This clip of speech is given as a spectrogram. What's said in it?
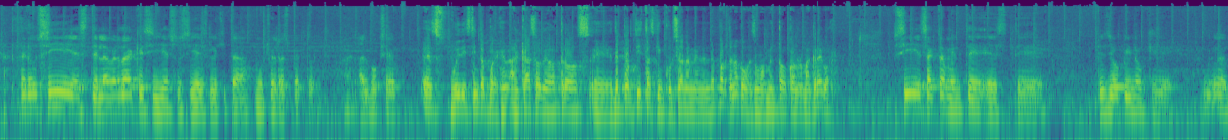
pero sí este la verdad que sí eso sí es le quita mucho el respeto al, al boxeo es muy distinto, por ejemplo, al caso de otros eh, deportistas que incursionan en el deporte, ¿no? Como en su momento Conor McGregor. Sí, exactamente. Este, pues yo opino que bueno,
